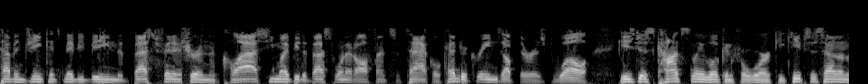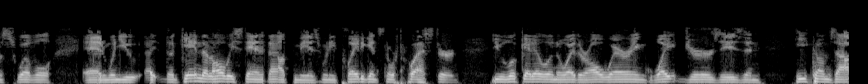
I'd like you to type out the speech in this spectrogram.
Teven Jenkins maybe being the best finisher in the class. He might be the best one at offensive tackle. Kendrick Green's up there as well. He's just constantly looking for work. He keeps his head on a swivel. And when you the game that always stands out to me is when he played against Northwestern. You look at Illinois; they're all wearing white jerseys, and he comes out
